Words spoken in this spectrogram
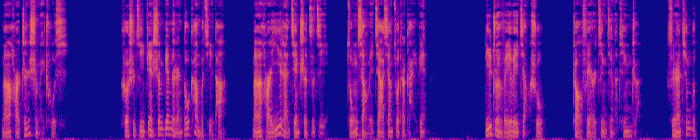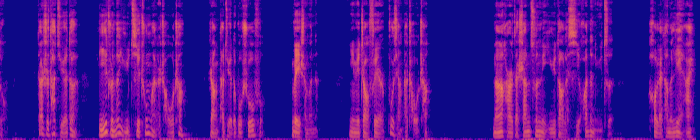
男孩真是没出息。可是，即便身边的人都看不起他，男孩依然坚持自己，总想为家乡做点改变。李准娓娓讲述，赵菲儿静静的听着，虽然听不懂，但是他觉得李准的语气充满了惆怅，让他觉得不舒服。为什么呢？因为赵菲儿不想他惆怅。男孩在山村里遇到了喜欢的女子，后来他们恋爱，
